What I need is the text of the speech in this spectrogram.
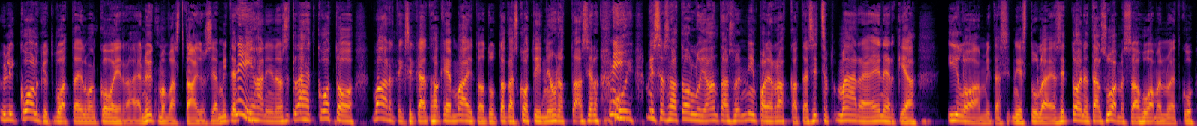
yli 30 vuotta ilman koiraa ja nyt mä vasta tajusin. Ja miten Niin. ihania ne on. Sitten lähdet kotoa vartiksi, käyt hakemaan maitoa, tuut takas kotiin, niin odottaa siellä, Niin. niin. oi, missä sä oot ollut ja antaa sulle niin paljon rakkautta. Ja sitten se määrä ja energia, iloa, mitä niistä tulee. Ja sitten toinen täällä Suomessa on huomannut, että kun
